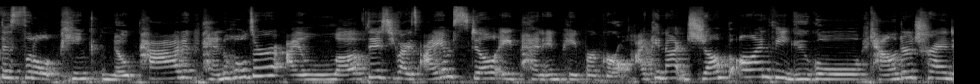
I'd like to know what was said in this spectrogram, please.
this little pink notepad pen holder, I love this. You guys, I am still a pen and paper girl. I cannot jump on the Google calendar trend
